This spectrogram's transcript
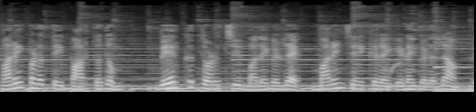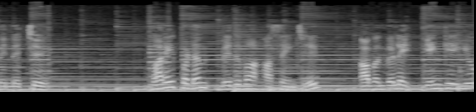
வரைபடத்தை பார்த்ததும் மேற்கு தொடர்ச்சி மலைகள்ல மறைஞ்சிருக்கிற இடங்களெல்லாம் மின்னுச்சு. வரைபடம் மெதுவா அசைஞ்சு அவங்களை எங்கேயோ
